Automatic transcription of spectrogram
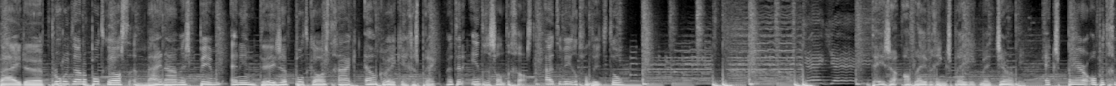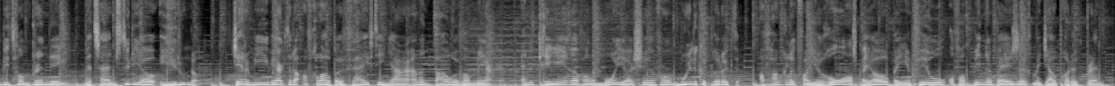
bij de Product Owner Podcast. Mijn naam is Pim en in deze podcast ga ik elke week in gesprek met een interessante gast uit de wereld van digital. Deze aflevering spreek ik met Jeremy, expert op het gebied van branding met zijn studio Hirundo. Jeremy werkte de afgelopen 15 jaar aan het bouwen van merken en het creëren van een mooi jasje voor moeilijke producten. Afhankelijk van je rol als PO ben je veel of wat minder bezig met jouw productbrand.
